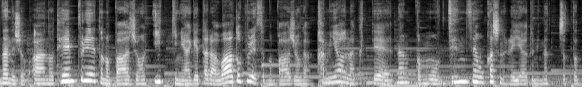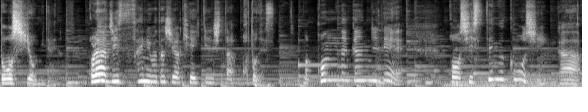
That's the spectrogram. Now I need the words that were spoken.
なんでしょう、あの、テンプレートのバージョンを一気に上げたら、ワードプレスのバージョンが噛み合わなくて、なんかもう全然おかしなレイアウトになっちゃった、どうしようみたいな。これは実際に私が経験したことです。まあ、こんな感じで、こう、システム更新が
